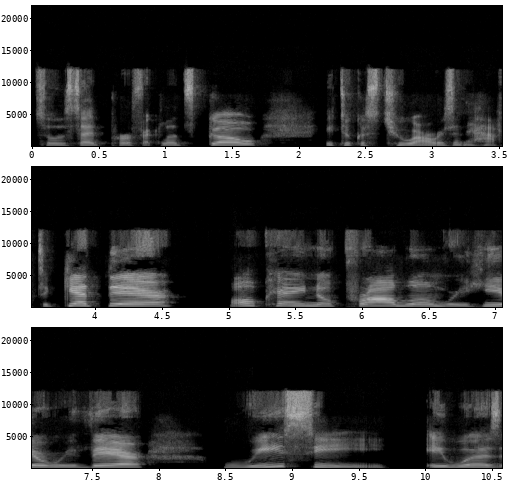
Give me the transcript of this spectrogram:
So I said, perfect, let's go. It took us two hours and a half to get there. Okay, no problem. We're here, we're there. We see it was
